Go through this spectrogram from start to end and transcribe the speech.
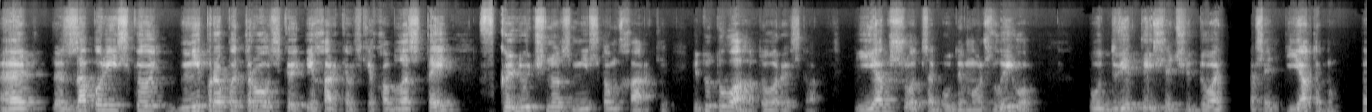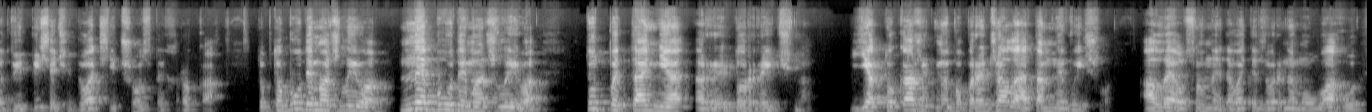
е, Запорізької, Дніпропетровської і Харківських областей, включно з містом Харків. І тут увага, товариство. Якщо це буде можливо у 2025 та 2026 роках. Тобто буде можливо, не буде можливо. Тут питання риторично. Як то кажуть, ми попереджали, а там не вийшло. Але основне, давайте звернемо увагу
